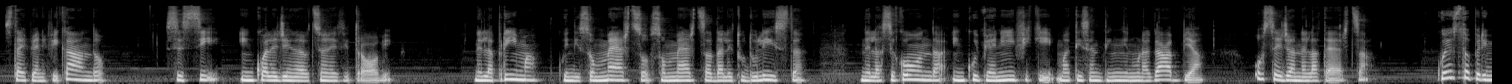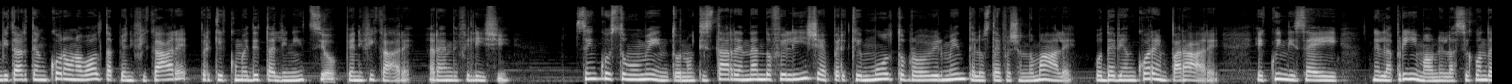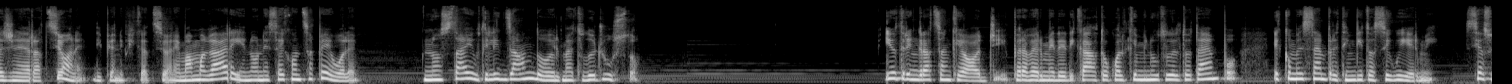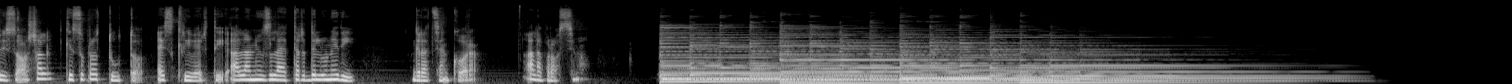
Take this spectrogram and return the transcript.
stai pianificando? Se sì, in quale generazione ti trovi? Nella prima, quindi sommerso, sommersa dalle to-do list? nella seconda in cui pianifichi ma ti senti in una gabbia, o sei già nella terza? Questo per invitarti ancora una volta a pianificare, perché come detto all'inizio, pianificare rende felici. Se in questo momento non ti sta rendendo felice è perché molto probabilmente lo stai facendo male o devi ancora imparare e quindi sei nella prima o nella seconda generazione di pianificazione, ma magari non ne sei consapevole. Non stai utilizzando il metodo giusto. Io ti ringrazio anche oggi per avermi dedicato qualche minuto del tuo tempo e come sempre ti invito a seguirmi, sia sui social che soprattutto a iscriverti alla newsletter del lunedì. Grazie ancora. Alla prossima.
